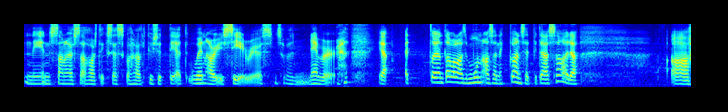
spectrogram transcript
niin sanoi jossain haastiksessa, kun häneltä kysyttiin, että when are you serious? Niin oli never. Ja toi on tavallaan se mun asenne kanssa, että pitää saada uh,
